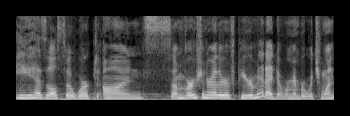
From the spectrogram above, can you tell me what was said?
He has also worked on some version or other of Pyramid. I don't remember which one.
